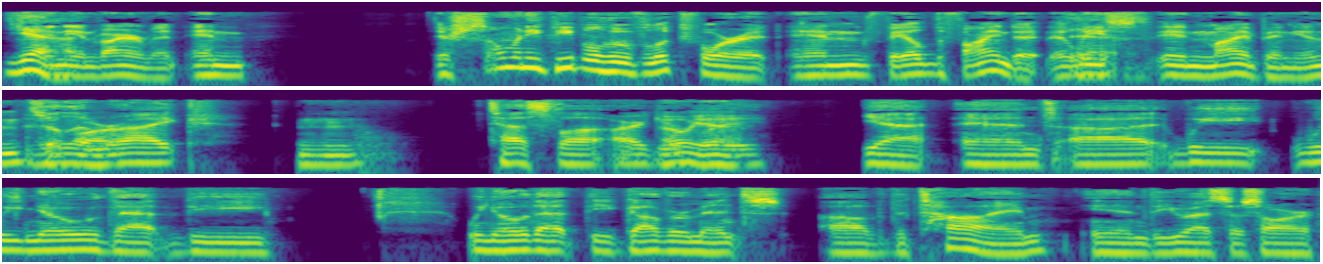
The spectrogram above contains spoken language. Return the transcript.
Yeah. in the environment. And there's so many people who've looked for it and failed to find it, at least in my opinion so far. Reich, hmm Tesla, arguably. Oh, yeah. Yeah. And, uh, we, we know that the, we know that the government of the time in the USSR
